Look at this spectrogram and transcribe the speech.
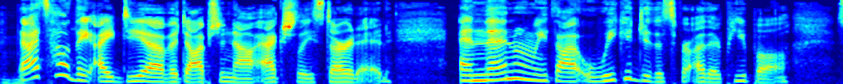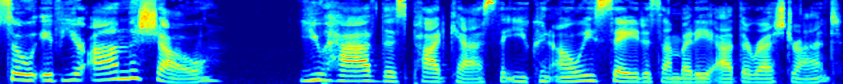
Mm-hmm. That's how the idea of adoption now actually started. And then when we thought, well, we could do this for other people. So if you're on the show, you have this podcast that you can always say to somebody at the restaurant,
